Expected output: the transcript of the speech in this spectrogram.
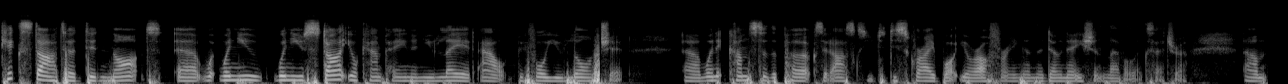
Kickstarter did not, uh, when, you, when you start your campaign and you lay it out before you launch it, uh, when it comes to the perks, it asks you to describe what you're offering and the donation level, etc. Um,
